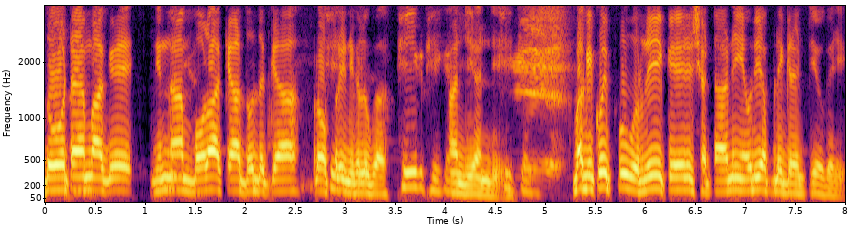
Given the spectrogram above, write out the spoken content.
ਦੋ ਟਾਈਮ ਆਗੇ ਜਿੰਨਾ ਬੋਲਾ ਕਿਆ ਦੁੱਧ ਕਿਆ ਪ੍ਰੋਪਰ ਹੀ ਨਿਕਲੂਗਾ। ਠੀਕ ਠੀਕ ਹੈ ਹਾਂਜੀ ਹਾਂਜੀ। ਠੀਕ ਹੈ ਜੀ। ਬਾਕੀ ਕੋਈ ਭੂਰ ਨਹੀਂ ਕਿ ਛੱਟਾ ਨਹੀਂ ਉਹਦੀ ਆਪਣੀ ਗਾਰੰਟੀ ਹੋਗੀ ਜੀ।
